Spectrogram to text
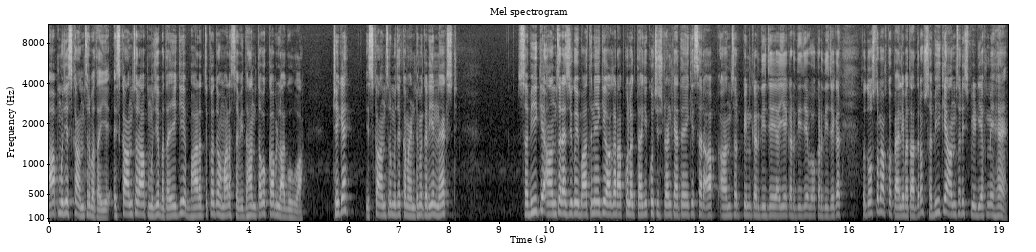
आप मुझे इसका आंसर बताइए। इसका आंसर आप मुझे बताइए कि भारत का जो हमारा संविधान था वो कब लागू हुआ? ठीक है? इसका आंसर मुझे कमेंट में करिए। नेक्स्ट। सभी के आंसर, ऐसी कोई बात नहीं है कि अगर आपको लगता है कि कुछ स्टूडेंट कहते हैं कि, सर, आप आंसर पिन कर दीजिए या ये कर दीजिए, वो कर दीजिए, कर तो दोस्तों, मैं आपको पहले बता दे रहा हूँ, सभी के आंसर इस पीडीएफ में हैं।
